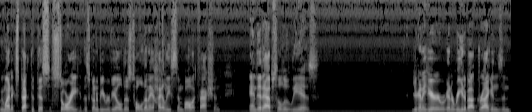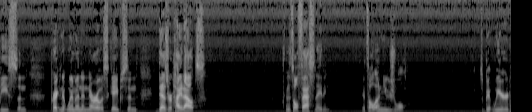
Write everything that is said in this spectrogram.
we might expect that this story that's going to be revealed is told in a highly symbolic fashion. And it absolutely is. you're going to hear, we're going to read about dragons and beasts and pregnant women and narrow escapes and desert hideouts. And it's all fascinating. It's all unusual. It's a bit weird.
